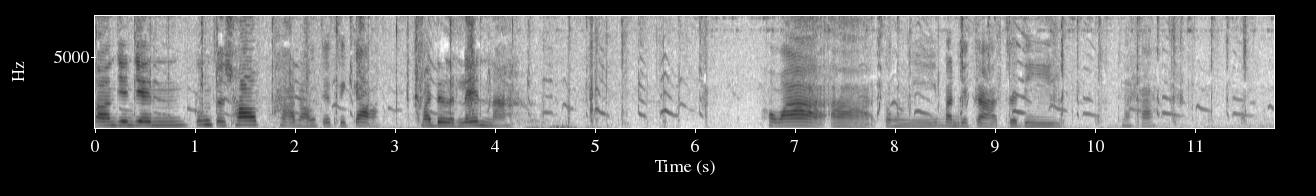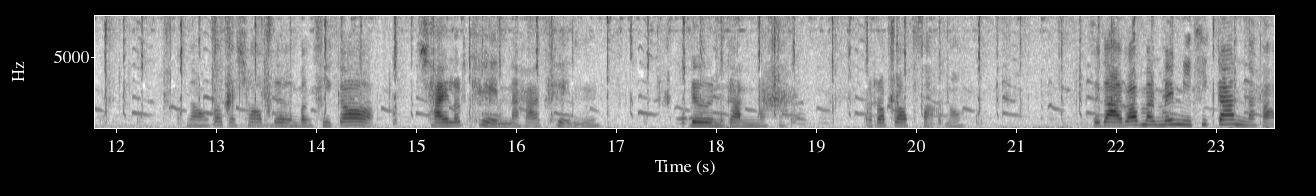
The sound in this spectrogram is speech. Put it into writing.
ตอนเย็นๆ กุ้งจะชอบพาน้องเจสสิก้ามาเดินเล่นนะ เพราะว่าอ่าตรงนี้บรรยากาศจะดีนะคะ น้องก็จะชอบเดินบางทีก็ใช้รถเข็นนะคะ เข็นเดินกันนะคะ รอบๆสระเนาะเสียดายว่ามันไม่มีที่กั้นนะคะ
